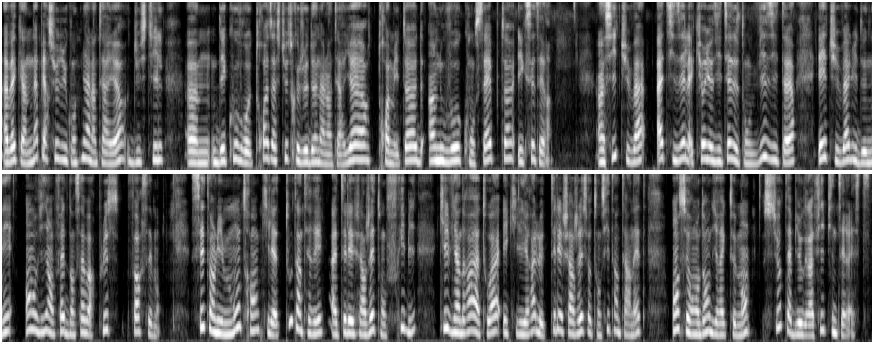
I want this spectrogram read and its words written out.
avec un aperçu du contenu à l'intérieur, du style euh, découvre trois astuces que je donne à l'intérieur, trois méthodes, un nouveau concept, etc. Ainsi, tu vas attiser la curiosité de ton visiteur et tu vas lui donner envie en fait d'en savoir plus forcément. C'est en lui montrant qu'il a tout intérêt à télécharger ton freebie qu'il viendra à toi et qu'il ira le télécharger sur ton site internet en se rendant directement sur ta biographie Pinterest.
